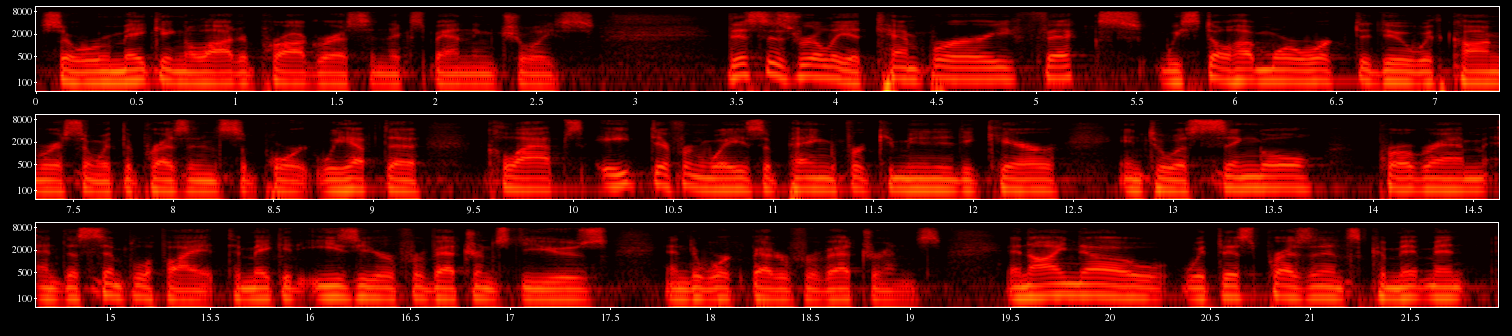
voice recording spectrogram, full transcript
So we're making a lot of progress in expanding choice. This is really a temporary fix. We still have more work to do with Congress and with the president's support. We have to collapse eight different ways of paying for community care into a single program and to simplify it to make it easier for veterans to use and to work better for veterans. And I know with this president's commitment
